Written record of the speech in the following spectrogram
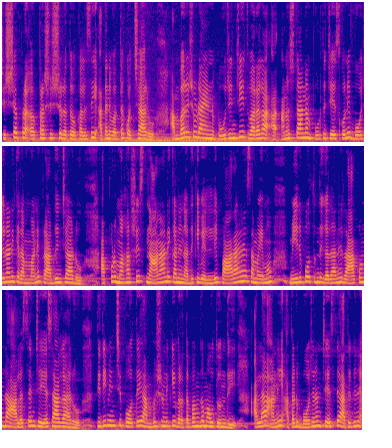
శిష్య ప్ర ప్రశిష్యులతో కలిసి అతని వద్దకు వచ్చారు అంబరీషుడు ఆయనను పూజించి త్వరగా అనుష్ఠానం పూర్తి చేసుకొని భోజనానికి రమ్మని ప్రార్థించాడు. అప్పుడు మహర్షి స్నానానికని నదికి వెళ్ళి పారాయణ సమయము మీరిపోతుంది కదా అని రాకుండా ఆలస్యం చేయసాగారు. తిది మించిపోతే అంబరీషునికి వ్రతభంగం అవుతుంది అలా అని అతడు భోజనం చేస్తే అతిథిని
